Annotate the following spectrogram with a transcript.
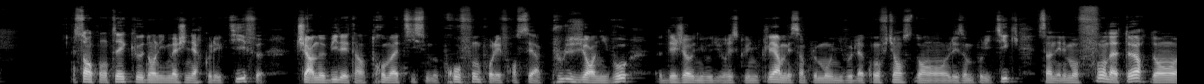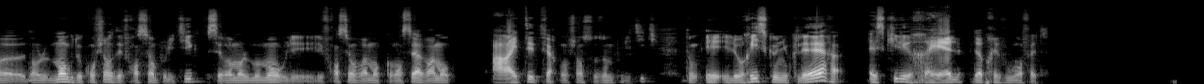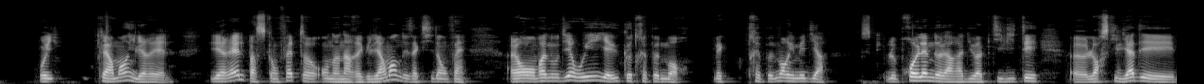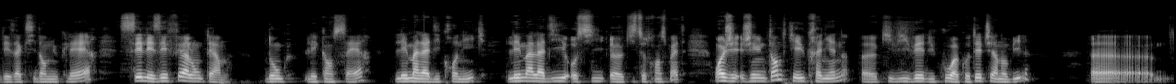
Sans compter que dans l'imaginaire collectif, Tchernobyl est un traumatisme profond pour les Français à plusieurs niveaux, déjà au niveau du risque nucléaire, mais simplement au niveau de la confiance dans les hommes politiques. C'est un élément fondateur dans, euh, dans le manque de confiance des Français en politique. C'est vraiment le moment où les, Français ont vraiment commencé à vraiment arrêter de faire confiance aux hommes politiques. Donc, et, et le risque nucléaire, est-ce qu'il est réel d'après vous en fait? Oui, clairement, il est réel. Il est réel parce qu'en fait, on en a régulièrement des accidents. Enfin, alors on va nous dire oui, il y a eu que très peu de morts mais très peu de morts immédiats. Le problème de la radioactivité euh, lorsqu'il y a des, des accidents nucléaires, c'est les effets à long terme. Donc les cancers, les maladies chroniques, les maladies aussi euh, qui se transmettent. Moi, j'ai une tante qui est ukrainienne, euh, qui vivait du coup à côté de Tchernobyl.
